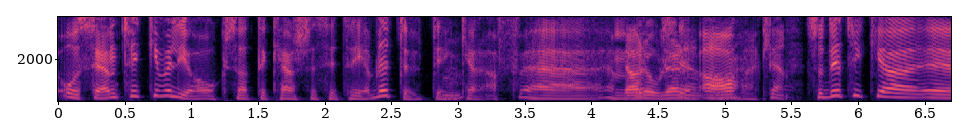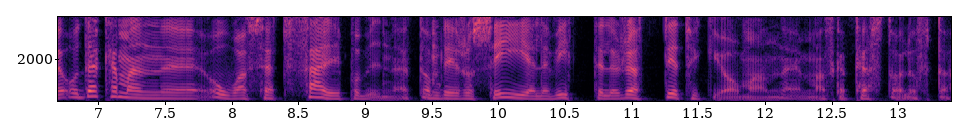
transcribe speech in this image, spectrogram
och sen tycker väl jag också att det kanske ser trevligt ut i en karaff. Eh, en Ja, roligare ja. ja. verkligen. Så det tycker jag, eh, och där kan man eh, oavsett färg på vinet, om det är rosé eller vitt eller rött, det tycker jag man, eh, man ska testa och lufta.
